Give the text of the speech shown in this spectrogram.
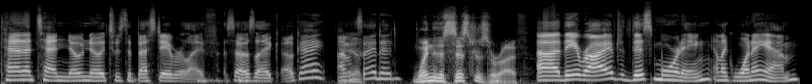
ten out of ten, no notes was the best day of her life. So I was like, okay, I'm excited. When do the sisters arrive? Uh, they arrived this morning at like 1 a.m.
